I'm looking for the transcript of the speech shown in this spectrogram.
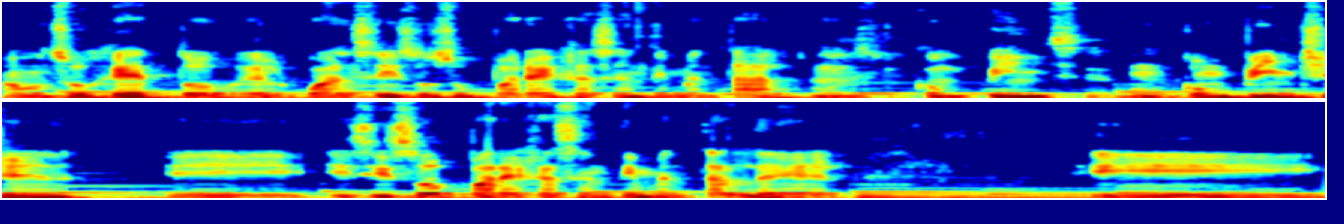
a un sujeto el cual se hizo su pareja sentimental Un compinche. un compinche y, y se hizo pareja sentimental de él. Y,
